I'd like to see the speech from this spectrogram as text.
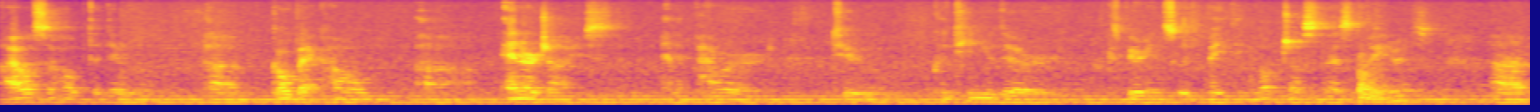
I also hope that they will um, go back home uh, energized and empowered to continue their experience with debating not just as debaters, um,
